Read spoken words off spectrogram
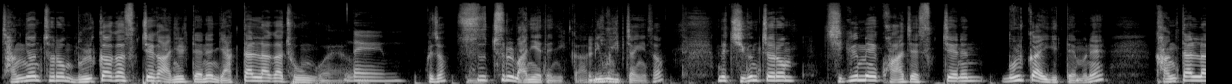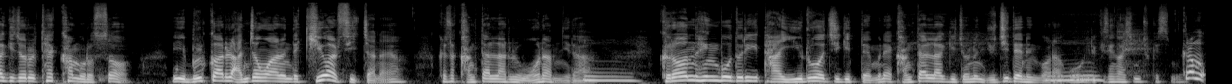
작년처럼 물가가 숙제가 아닐 때는 약달러가 좋은 거예요. 네. 그죠? 수출을 많이 해야 되니까 그렇죠. 미국 입장에서. 근데 지금처럼 지금의 과제 숙제는 물가이기 때문에 강달러 기조를 택함으로써 이 물가를 안정화하는데 기여할 수 있잖아요. 그래서 강달러를 원합니다. 음. 그런 행보들이 다 이루어지기 때문에 강달러 기조는 유지되는 거라고 음. 이렇게 생각하시면 좋겠습니다. 그럼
